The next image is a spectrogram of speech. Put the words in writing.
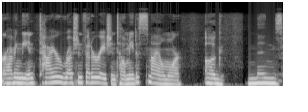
or having the entire Russian Federation tell me to smile more. Ugh. Men's.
